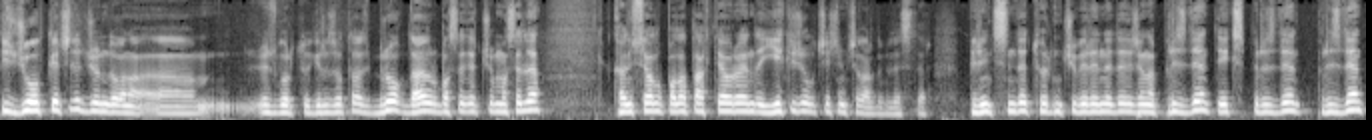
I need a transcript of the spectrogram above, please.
Биз жоопкерчилик жөнүндө гана өзгөртүү киргизип атабыз. Бирок дагы бир баса кетчү маселе конституциялык палата октябрь айында эки жолу чечим чыгарды билесиздер. Биринчисинде төртүнчү беренедеги жана президент экс президент президент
